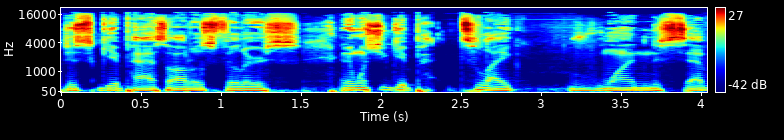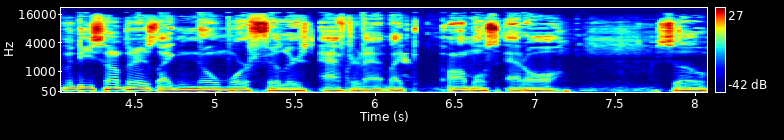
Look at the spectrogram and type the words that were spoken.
Just get past all those fillers, and once you get to like 170 something, there's like no more fillers after that, like almost at all. So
